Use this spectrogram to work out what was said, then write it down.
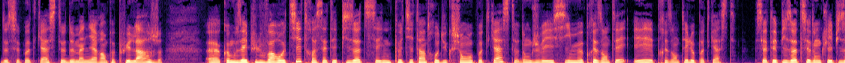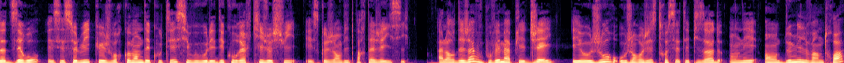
de ce podcast de manière un peu plus large. Euh, comme vous avez pu le voir au titre, cet épisode c'est une petite introduction au podcast, donc je vais ici me présenter et présenter le podcast. Cet épisode c'est donc l'épisode 0 et c'est celui que je vous recommande d'écouter si vous voulez découvrir qui je suis et ce que j'ai envie de partager ici. Alors déjà, vous pouvez m'appeler Jay, et au jour où j'enregistre cet épisode, on est en 2023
